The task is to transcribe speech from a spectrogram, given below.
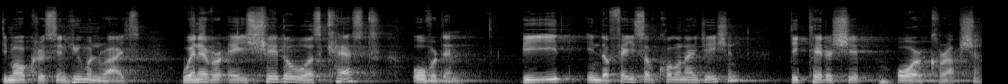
democracy and human rights whenever a shadow was cast over them, be it in the face of colonization, dictatorship, or corruption.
